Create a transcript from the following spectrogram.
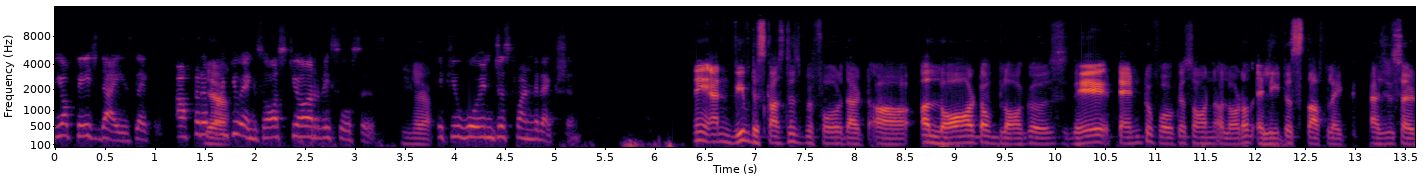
your page dies. Like after a Yeah. point you exhaust your resources Yeah. if you go in just one direction. And we've discussed this before that uh, a lot of bloggers they tend to focus on a lot of elitist stuff, like as you said,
